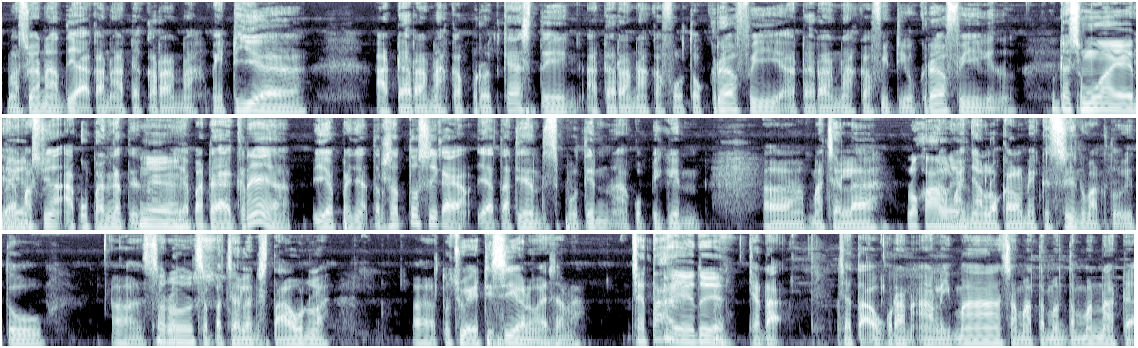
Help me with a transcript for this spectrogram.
Maksudnya nanti akan ada ke ranah media, ada ranah ke broadcasting, ada ranah ke fotografi, ada ranah ke videografi gitu. Udah semua ya itu Ya, ya? maksudnya aku banget itu. Iya. Ya pada akhirnya ya ya banyak tersentuh sih kayak ya tadi yang disebutin aku bikin eh, majalah Lokal ya? namanya Lokal Magazine waktu itu eh, sempat, jalan setahun lah. Eh, tujuh edisi kalau nggak salah. Cetak ya itu ya? Cetak cetak ukuran A5 sama teman-teman ada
